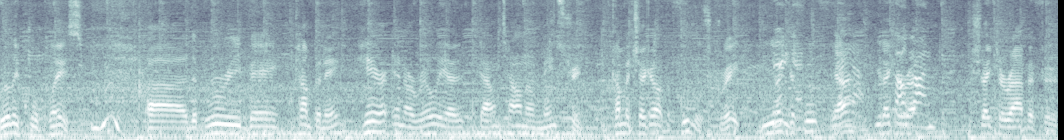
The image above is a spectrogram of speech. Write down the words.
really cool place. Mm-hmm. Uh, the Brewery Bay Company here in Orillia, downtown on Main Street. Come and check it out. The food looks great. You Very like the food? Yeah, Yeah. You like It's the all ra- gone. She liked the rabbit food,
